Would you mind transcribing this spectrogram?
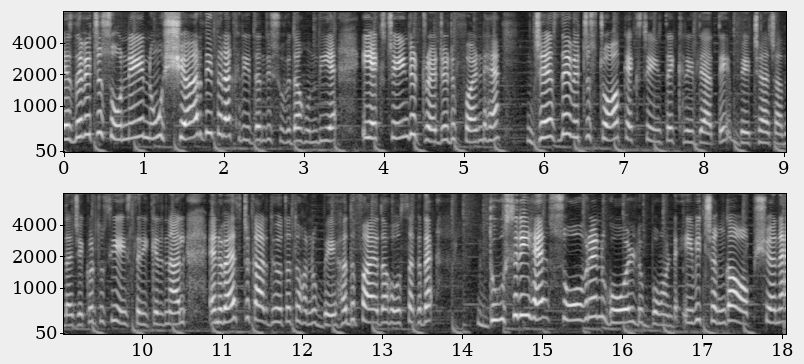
ਇਸ ਦੇ ਵਿੱਚ ਸੋਨੇ ਨੂੰ ਸ਼ੇਅਰ ਦੀ ਤਰ੍ਹਾਂ ਖਰੀਦਣ ਦੀ ਸੁਵਿਧਾ ਹੁੰਦੀ ਹੈ। ਇਹ ਐਕਸਚੇਂਜ ਟ੍ਰੇਡਡ ਫੰਡ ਹੈ। ਜਿਸ ਦੇ ਵਿੱਚ ਸਟਾਕ ਐਕਸਚੇਂਜ ਤੇ ਖਰੀਦਿਆ ਤੇ ਵੇਚਿਆ ਜਾਂਦਾ ਹੈ। ਜੇਕਰ ਤੁਸੀਂ ਇਸ ਤਰੀਕੇ ਦੇ ਨਾਲ ਇਨਵੈਸਟ ਕਰਦੇ ਹੋ ਤਾਂ ਤੁਹਾਨੂੰ ਬੇਹੱਦ ਫਾਇਦਾ ਹੋ ਸਕਦਾ ਹੈ। ਦੂਸਰੀ ਹੈ ਸੋਵਰਨ 골ਡ ਬੌਂਡ। ਇਹ ਵੀ ਚੰਗਾ ਆਪਸ਼ਨ ਹੈ।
